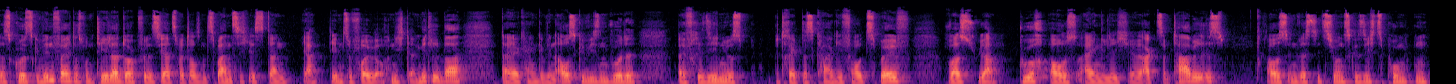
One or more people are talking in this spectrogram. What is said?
Das Kursgewinnverhältnis von Teladoc für das Jahr 2020 ist dann ja demzufolge auch nicht ermittelbar, da ja kein Gewinn ausgewiesen wurde. Bei Fresenius beträgt das KGV 12, was ja durchaus eigentlich äh, akzeptabel ist aus Investitionsgesichtspunkten.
